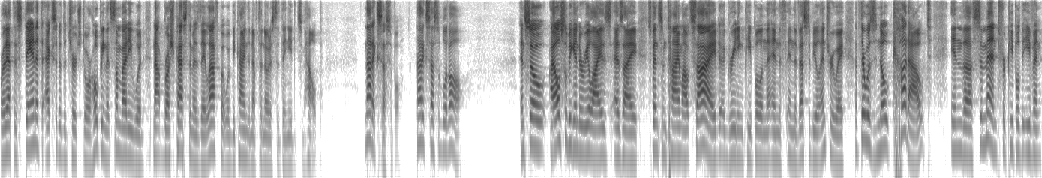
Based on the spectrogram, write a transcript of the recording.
Or they have to stand at the exit of the church door hoping that somebody would not brush past them as they left, but would be kind enough to notice that they needed some help. Not accessible. Not accessible at all. And so I also began to realize as I spent some time outside uh, greeting people in the, in, the, in the vestibule entryway that there was no cutout in the cement for people to even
